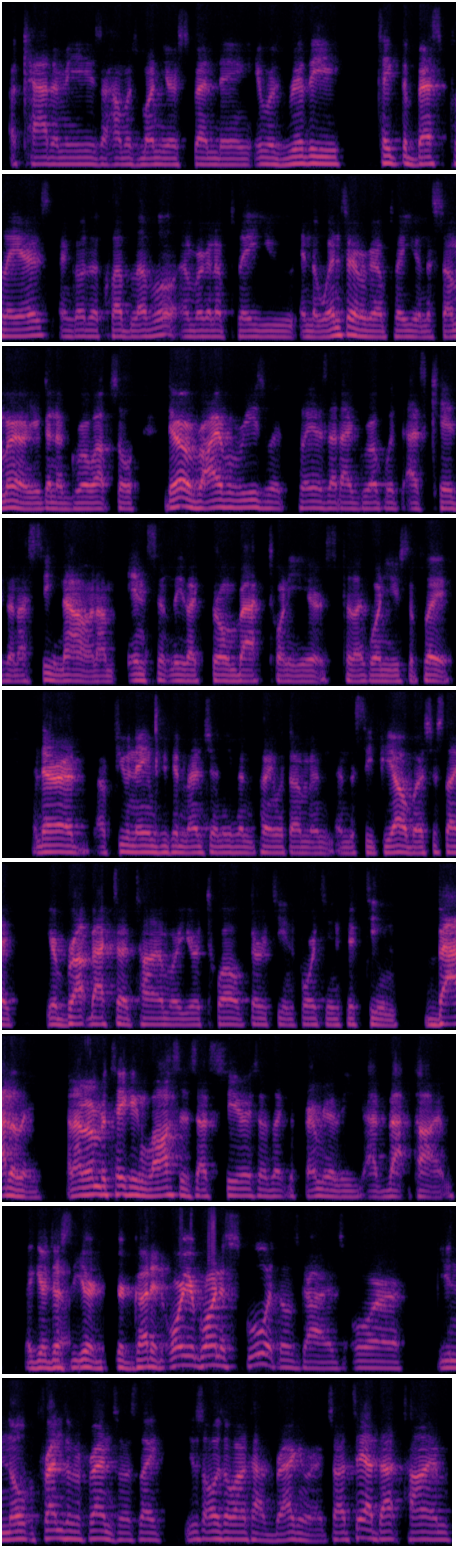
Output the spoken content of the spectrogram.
academies or how much money you're spending. It was really take the best players and go to the club level, and we're gonna play you in the winter. We're gonna play you in the summer, and you're gonna grow up. So there are rivalries with players that I grew up with as kids and I see now, and I'm instantly like thrown back 20 years to like when you used to play. And there are a few names you can mention, even playing with them in, in the CPL, but it's just like you're brought back to a time where you're 12, 13, 14, 15, battling. And I remember taking losses as serious as like the Premier League at that time. Like you're just you're you're gutted, or you're going to school with those guys, or you know friends of a friend. So it's like you just always want to have bragging rights. So I'd say at that time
